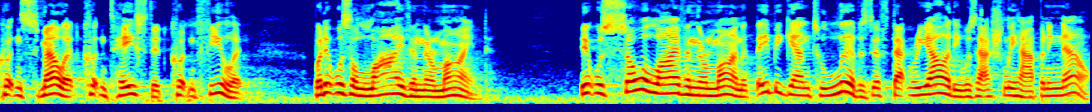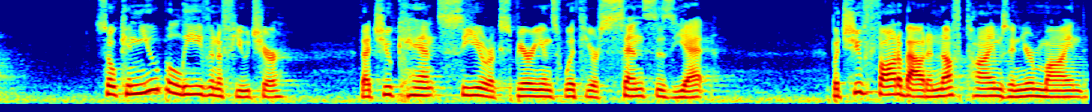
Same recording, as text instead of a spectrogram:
couldn't smell it, couldn't taste it, couldn't feel it, but it was alive in their mind. It was so alive in their mind that they began to live as if that reality was actually happening now. So, can you believe in a future that you can't see or experience with your senses yet? But you've thought about enough times in your mind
